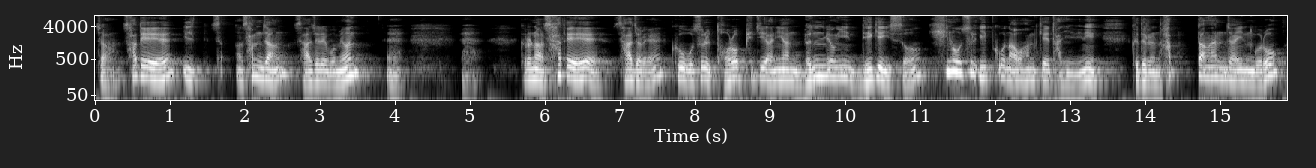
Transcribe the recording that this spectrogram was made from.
자, 사대의 1, 3장 4절에 보면 예, 예. 그러나 사대의 4절에 그 옷을 더럽히지 아니한 몇 명이 내게 있어 흰 옷을 입고 나와 함께 다니니 그들은 합당한 자인 거로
